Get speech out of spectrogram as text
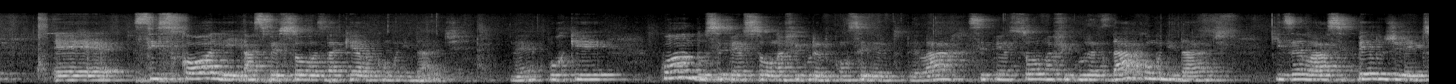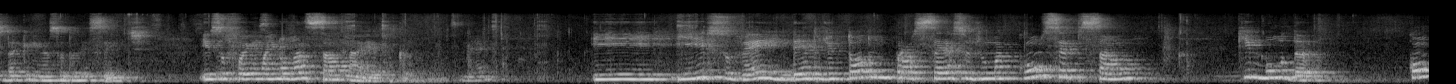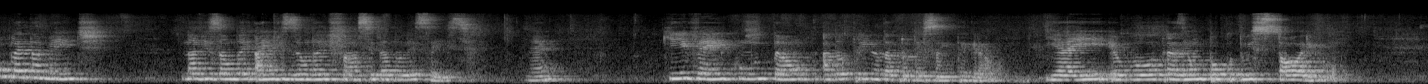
é, se escolhe as pessoas daquela comunidade. Né? Porque quando se pensou na figura do conselheiro tutelar, se pensou na figura da comunidade que zelasse pelos direitos da criança e adolescente. Isso foi uma inovação na época. Né? E, e isso vem dentro de todo um processo de uma concepção que muda completamente na visão da, a visão da infância e da adolescência, né? que vem com, então, a doutrina da proteção integral. E aí eu vou trazer um pouco do histórico.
